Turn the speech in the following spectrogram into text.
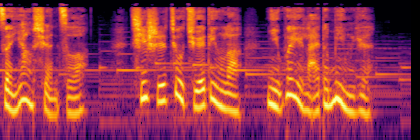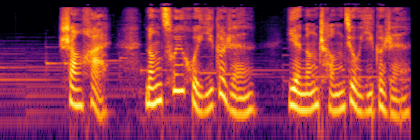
怎样选择，其实就决定了你未来的命运。伤害能摧毁一个人，也能成就一个人；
